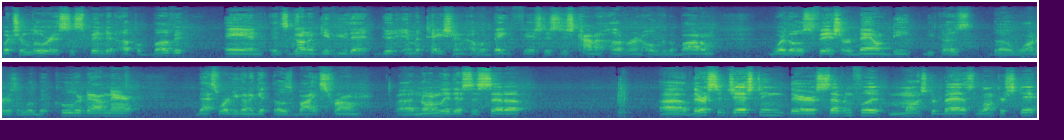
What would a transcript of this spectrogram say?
but your lure is suspended up above it and it's going to give you that good imitation of a bait fish that's just kind of hovering over the bottom where those fish are down deep because the water is a little bit cooler down there. That's where you're going to get those bites from. Uh, normally this is set up. Uh, they're suggesting their 7 foot monster bass lunker stick.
